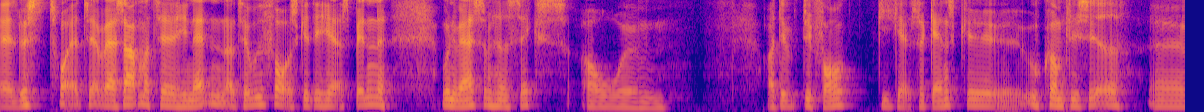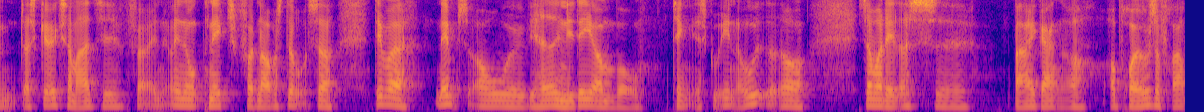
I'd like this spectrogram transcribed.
af lyst, tror jeg, til at være sammen og til hinanden og til at udforske det her spændende univers, som hedder sex. Og, øh, og det, det foregik altså ganske øh, ukompliceret. Øh, der skal jo ikke så meget til, før en, en ung knægt får den op at stå. Så det var nemt, og øh, vi havde en idé om, hvor tingene skulle ind og ud, og så var det ellers øh, bare i gang at, at prøve sig frem.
